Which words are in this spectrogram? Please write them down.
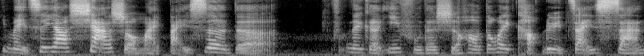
你每次要下手买白色的。那个衣服的时候都会考虑再三，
